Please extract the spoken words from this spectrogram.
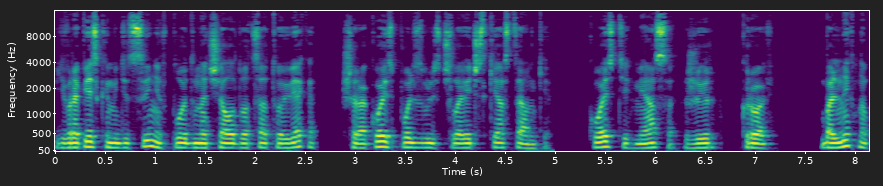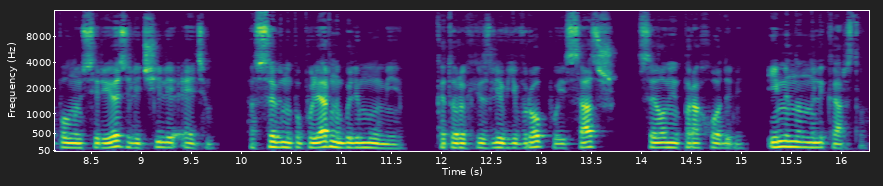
В европейской медицине вплоть до начала 20 века широко использовались человеческие останки – кости, мясо, жир, кровь. Больных на полном серьезе лечили этим, Особенно популярны были мумии, которых везли в Европу и САСШ целыми пароходами, именно на лекарства.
